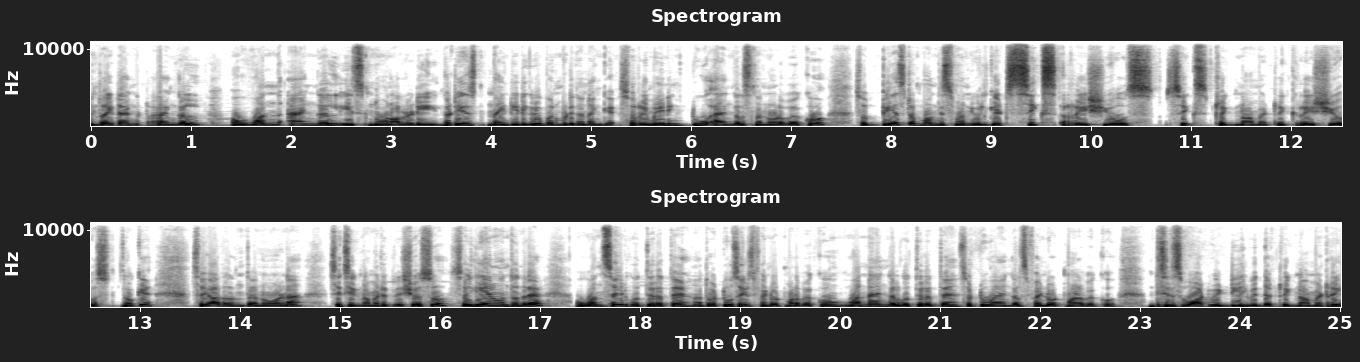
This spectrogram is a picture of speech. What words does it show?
in right angle triangle one angle is known already that is ninety degree ಬಂದ್ಬಿಟ್ಟಿದೆ ನನಗೆ ಸೊ ರಿಮೈನಿಂಗ್ ಟೂ ಆ್ಯಂಗಲ್ಸ್ನ ನೋಡಬೇಕು. So based upon this one you will get six ratios six trigonometric ratios okay so ಯಾವ್ದಂತ ನೋಡೋಣ. ಸಿಕ್ಸ್ ಟ್ರಿಗ್ನಾಮೆಟ್ರಿಕ್ ರೇಷಿಯೋಸು ಸೊ ಇಲ್ಲಿ ಏನು ಅಂತಂದರೆ ಒನ್ ಸೈಡ್ ಗೊತ್ತಿರುತ್ತೆ, ಅಥವಾ ಟೂ ಸೈಡ್ಸ್ ಫೈಂಡ್ ಔಟ್ ಮಾಡಬೇಕು. One ಆಂಗಲ್ ಗೊತ್ತಿರುತ್ತೆ so two angles find out ಮಾಡಬೇಕು this is what we deal with the trigonometry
